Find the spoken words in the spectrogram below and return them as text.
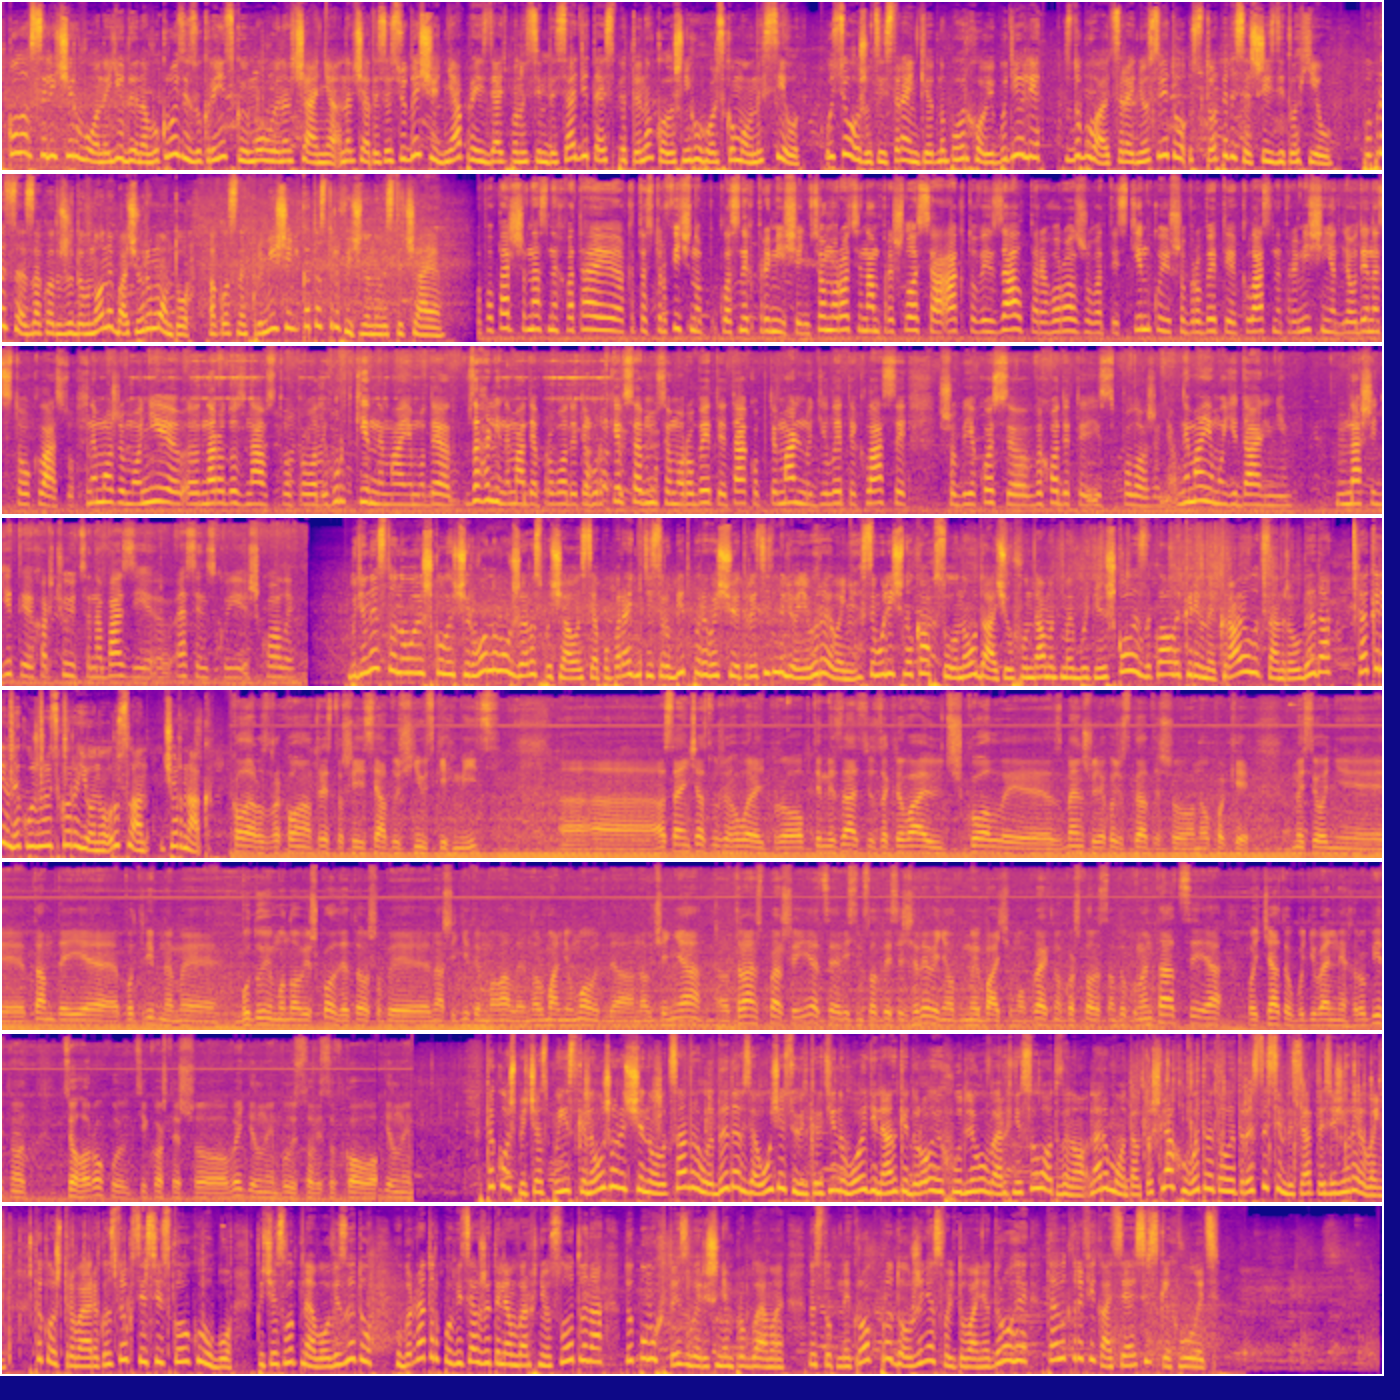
Школа в селі Червоне єдина в окрузі з українською мовою навчання. Навчатися сюди щодня приїздять понад 70 дітей з п'яти навколишніх угорськомовних сіл. Усього ж у цій старенькій одноповерховій будівлі здобувають середню освіту 156 дітлахів. Попри це, заклад вже давно не бачив ремонту, а класних приміщень катастрофічно не вистачає. По-перше, в нас не вистачає катастрофічно класних приміщень. В цьому році нам прийшлося актовий зал перегороджувати стінкою, щоб робити класне приміщення для 11 класу. Не можемо ні е, народознавство проводити, гуртків не маємо де взагалі нема де проводити гуртки. Все мусимо робити так, оптимально ділити класи, щоб якось е, виходити із положення. Не маємо їдальні. Наші діти харчуються на базі е, есенської школи. Будівництво нової школи в Червоному вже розпочалося. Попередність робіт перевищує 30 мільйонів гривень. Символічну капсулу на удачу у фундамент майбутньої школи заклали керівник краю Олександр Лдида та керівник Ужгородського району Руслан Чорнак. Школа розрахована 360 учнівських місць. Останній час дуже говорять про оптимізацію, закривають школи, зменшують. Я хочу сказати, що навпаки, ми сьогодні там, де є потрібне, ми будуємо нові школи для того, щоб наші діти мали нормальні умови для навчання. Транш перший є, це 800 тисяч гривень. От ми бачимо проєктно-кошторисна документація, початок будівельних робіт. Ну, Цього року ці кошти, що виділені, будуть 100% виділені. Також під час поїздки на Ужгородщину Олександр Ледида взяв участь у відкритті нової ділянки дороги Худлєво верхнє Солотвино. На ремонт автошляху витратили 370 тисяч гривень. Також триває реконструкція сільського клубу. Під час липневого візиту губернатор пообіцяв жителям верхнього Солотвина допомогти з вирішенням проблеми. Наступний крок продовження асфальтування дороги та електрифікація сільських вулиць.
